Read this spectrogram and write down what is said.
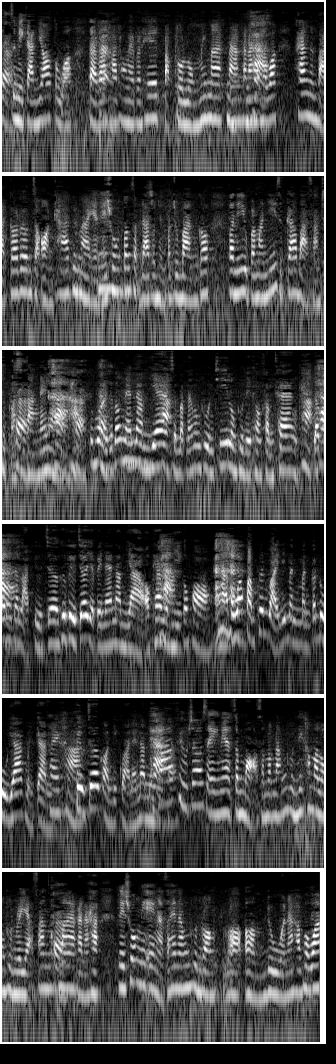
ค่ะจะมีการย่อตัว แต่ราคาทองในประเทศปรับตัวลงไม่มากนักนะคะค่ะ เพราะว่า ค่าเงินบาทก็เริ่มจะอ่อนค่าขึ้นมาอย่างในช่วงต้นสัปดาห์จนถึงปัจจุบันก็ตอนนี้อยู่ประมาณ 29 บาท 30กว่าสตางค์ได้แล้วค่ะค่ะค่ะคุณหมวยจะต้องแนะนำแยกค่ะสำหรับนักลงทุนที่ลงทุนในทองคำแท่งค่ะแล้วก็ในค่ะตลาดฟิวเจอร์คือฟิวเจอร์อย่าไปแนะนำยาวเอาแค่ค่ะวันนี้ก็พอนะคะอ่าเพราะว่าความเคลื่อนไหวนี่มันมันก็ดูยากเหมือนกันใช่ค่ะฟิวเจอร์ก่อนดีกว่าแนะนำยังไงถ้าคะฟิวเจอร์เองเนี่ยจะเหมาะสำหรับนักลงทุนที่เข้ามาลงทุนระยะสั้นค่ะมากๆอะนะคะในช่วงนี้เองอาจจะให้นักลงทุนลองรอเอิ่มดูนะคะเพราะว่า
